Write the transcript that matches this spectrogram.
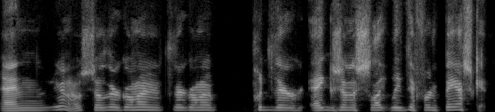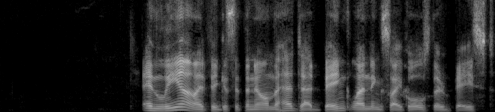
and you know so they're gonna they're gonna put their eggs in a slightly different basket. And Leon, I think, is hit the nail on the head, Dad. Bank lending cycles, they're based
